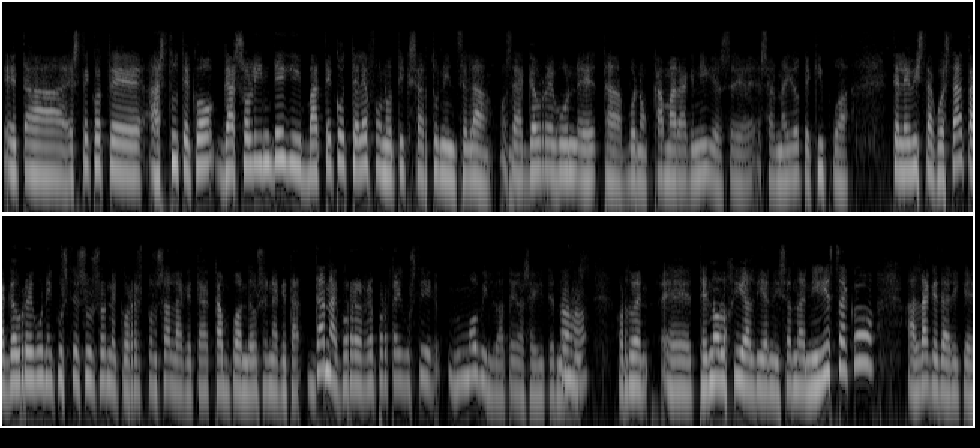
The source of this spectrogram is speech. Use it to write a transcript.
eta estekote astuteko gasolindegi bateko telefonotik sartu nintzela. Osea, gaur egun, eta, bueno, kamarak nik, ez, e, esan nahi dut ekipoa telebistako ez da, eta gaur egun ikuste zuzone korresponsalak eta kanpoan dauzenak, eta danak horre reportai guztiek mobil bategaz egiten da. Aha. ez. Orduen, e, teknologia aldian izan da niretzako aldaketarik e,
